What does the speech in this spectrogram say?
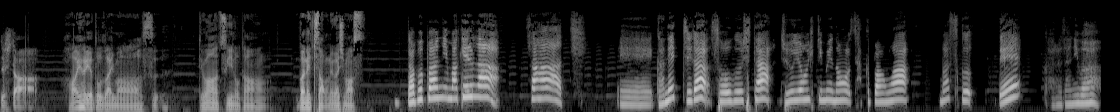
でした。はい、ありがとうございます。では、次のターン。ガネッチさんお願いします。ダブパンに負けるなサーチえー、ガネッチが遭遇した14匹目のサクパンは、マスクで、体には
